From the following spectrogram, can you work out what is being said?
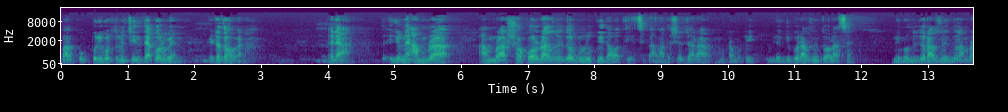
বা পরিবর্তনের চিন্তা করবেন, এটা তো হবে না। তাই না? এই জন্যে আমরা আমরা সকল রাজনৈতিক দলগুলোকে দাওয়াত দিয়েছি। বাংলাদেশে যারা মোটামুটি উল্লেখযোগ্য রাজনৈতিক দল আছে, নিবন্ধিত রাজনৈতিক দল, আমরা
